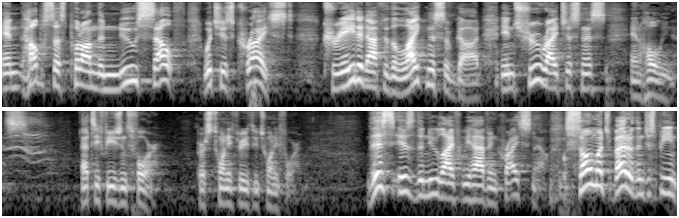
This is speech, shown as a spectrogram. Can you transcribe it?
and helps us put on the new self, which is Christ created after the likeness of God in true righteousness and holiness. That's Ephesians 4, verse 23 through 24. This is the new life we have in Christ now. So much better than just being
